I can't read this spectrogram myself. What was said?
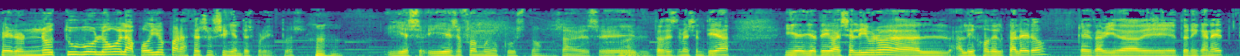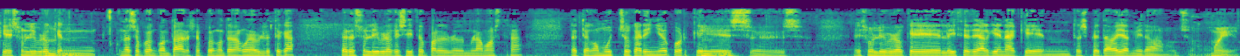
pero no tuvo luego el apoyo para hacer sus siguientes proyectos. Y eso, y eso fue muy injusto, ¿sabes? Eh, Entonces me sentía, y ya te digo, ese libro, al, al hijo del calero, que es la vida de Tony Canet, que es un libro que n- no se puede encontrar, se puede encontrar en alguna biblioteca, pero es un libro que se hizo para la muestra. Le tengo mucho cariño porque es, es, es un libro que le hice de alguien a quien respetaba y admiraba mucho. Muy bien.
